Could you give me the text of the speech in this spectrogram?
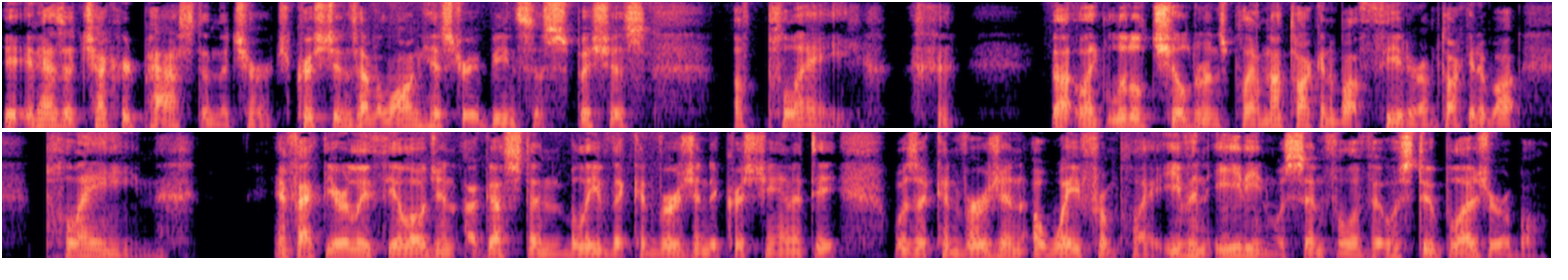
it, has a checkered past in the church. Christians have a long history of being suspicious of play, uh, like little children's play. I'm not talking about theater, I'm talking about playing. In fact, the early theologian Augustine believed that conversion to Christianity was a conversion away from play. Even eating was sinful if it was too pleasurable.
